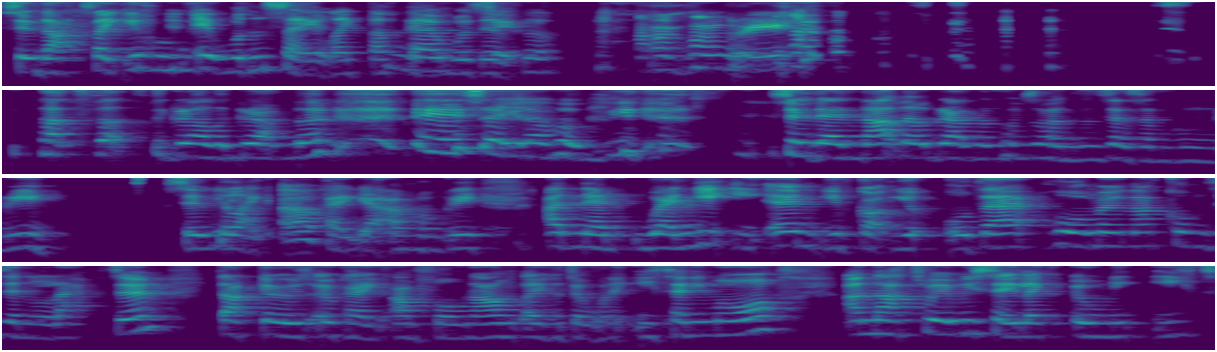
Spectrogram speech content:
so that's like hunger. It wouldn't say it like that No, though, would it? I'm hungry. that's that's the ghrelin gremlin eh, saying I'm hungry. So then that little gremlin comes along and says I'm hungry. So you're like, oh, okay, yeah, I'm hungry. And then when you're eating, you've got your other hormone that comes in, leptin, that goes, okay, I'm full now. Like, I don't want to eat anymore. And that's where we say, like, only eat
